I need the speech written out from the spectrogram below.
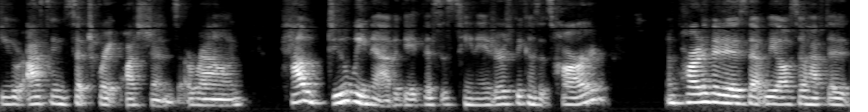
you're asking such great questions around how do we navigate this as teenagers because it's hard. And part of it is that we also have to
